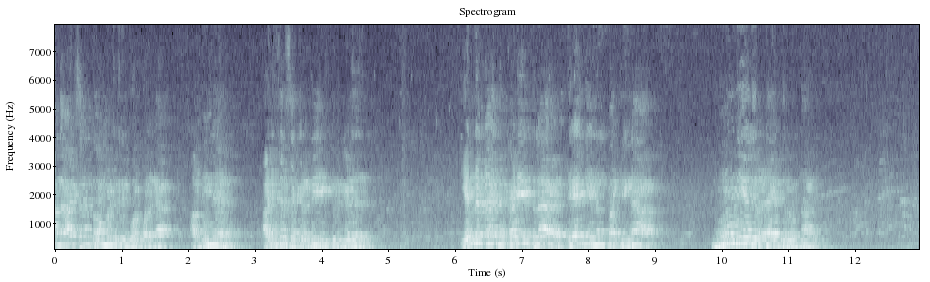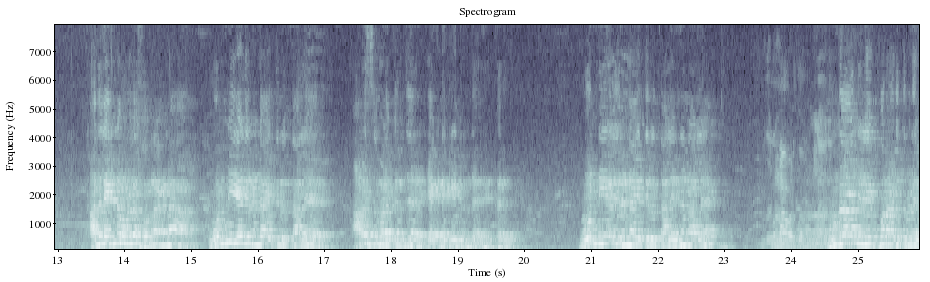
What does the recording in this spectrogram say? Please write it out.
அந்த ஆக்ஷனை கவர்மெண்ட்டுக்கு ரிப்போர்ட் பண்ணுங்க அப்படின்னு அடிஷனல் செக்ரட்டரி இவருக்கு எழுது என்னன்னா இந்த கடிதத்தில் தேதி என்னன்னு பார்த்தீங்கன்னா மூணு ஏழு ரெண்டாயிரத்தி இருபத்தி நாலு. அதுல என்ன உள்ள சொல்றாங்கன்னா ஒன்னு ஏழு ரெண்டாயிரத்தி இருபத்தி நாலு அரசு வழக்கறிஞர் என்கிட்ட கேட்டிருந்தாரு கருத்து. ஒன்னு ஏழு ரெண்டாயிரத்தி இருபத்தி நாலு என்ன நாள்? உண்ணாநிலை போராட்டத்தினுடைய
